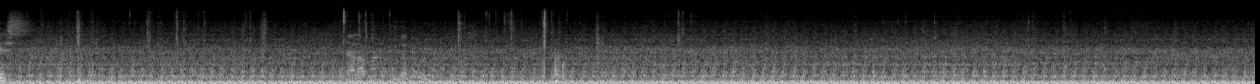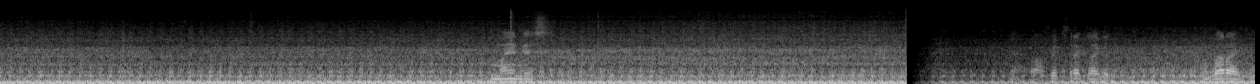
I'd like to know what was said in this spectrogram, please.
Lagi guys Kedalaman 30. lumayan guys ya oh, fix track lagi Mubara itu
